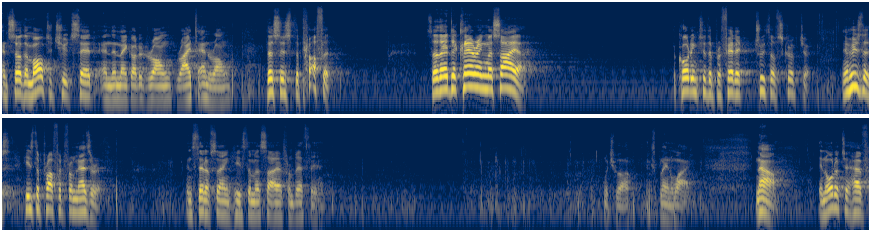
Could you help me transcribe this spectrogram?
And so the multitude said, and then they got it wrong, right and wrong. This is the prophet. So they're declaring Messiah according to the prophetic truth of Scripture. Now, who's this? He's the prophet from Nazareth, instead of saying he's the Messiah from Bethlehem, which will explain why. Now, in order to have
